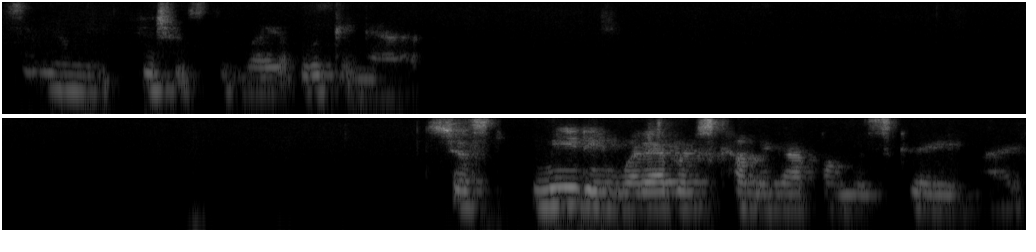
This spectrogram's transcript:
It's a really interesting way of looking at it. It's just meeting whatever's coming up on the screen, right?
